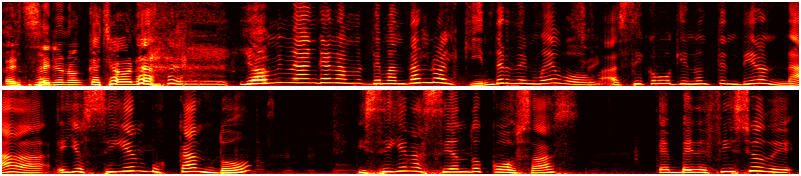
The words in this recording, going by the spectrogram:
¿En serio no han cachado nada? Yo a mí me dan ganas de mandarlo al kinder de nuevo, así como que no entendieron nada. Ellos siguen buscando y siguen haciendo cosas en beneficio de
